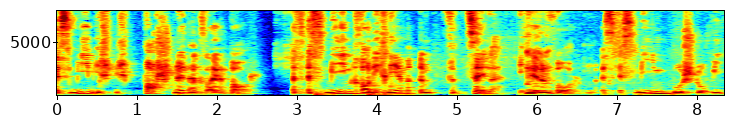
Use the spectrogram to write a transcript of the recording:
ein Meme ist, ist fast nicht erklärbar. Ein, ein Meme kann ich niemandem erzählen, in dieser Mhm. Form. Ein, ein Meme musst du wie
